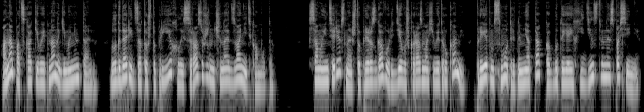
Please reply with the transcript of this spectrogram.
Она подскакивает на ноги моментально, благодарит за то, что приехала, и сразу же начинает звонить кому-то. Самое интересное, что при разговоре девушка размахивает руками, при этом смотрит на меня так, как будто я их единственное спасение.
